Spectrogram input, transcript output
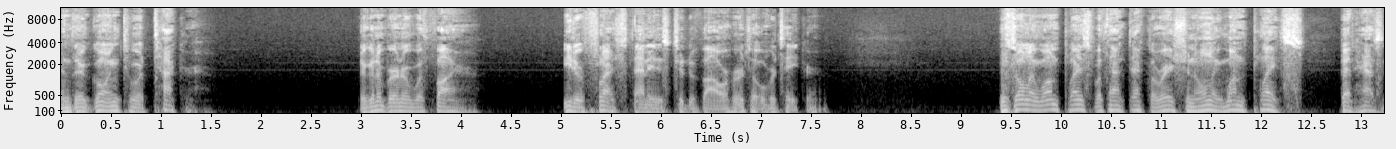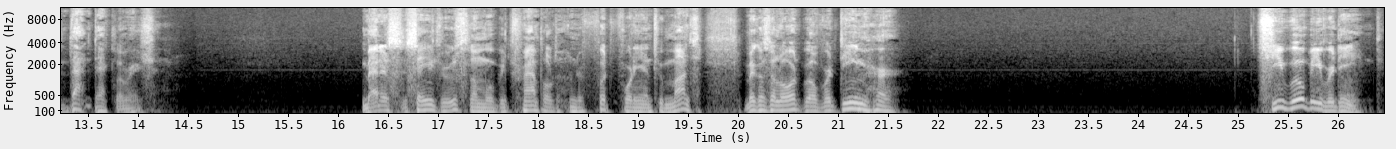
and they're going to attack her. They're going to burn her with fire, eat her flesh, that is, to devour her, to overtake her. There's only one place with that declaration, only one place that has that declaration. To say, Jerusalem will be trampled underfoot 40 and two months because the Lord will redeem her. She will be redeemed.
